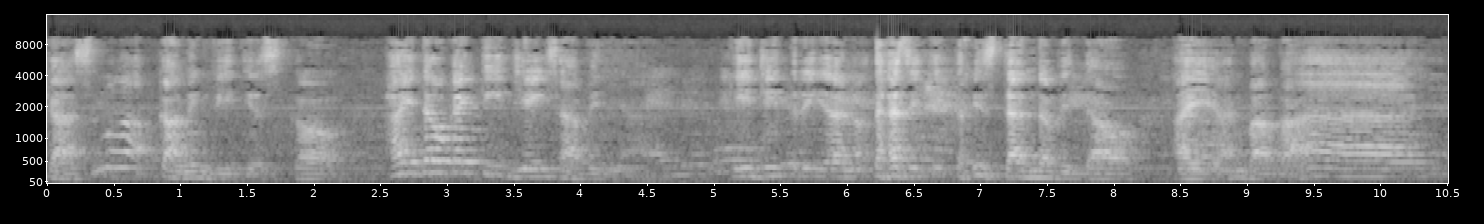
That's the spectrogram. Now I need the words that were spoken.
ka sa mga upcoming videos ko. Hi daw kay TJ, sabi niya. TJ3, ano, si T3 stand-up daw. Ayan, bye-bye!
